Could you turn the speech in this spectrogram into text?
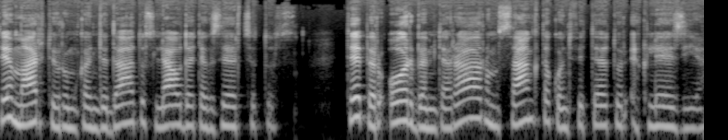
te martyrum kandidatus liaudat exercitus, te per orbem terarum sancta confitetur eklezija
